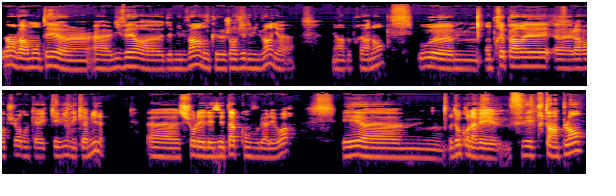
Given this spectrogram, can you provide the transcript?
là on va remonter à l'hiver 2020, donc janvier 2020, il y a il y a à peu près un an, où on préparait l'aventure donc avec Kevin et Camille euh, sur les, les étapes qu'on voulait aller voir. Et euh, donc on avait fait tout un plan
